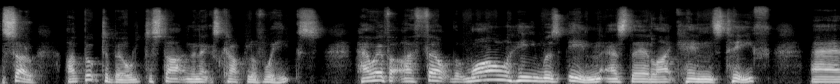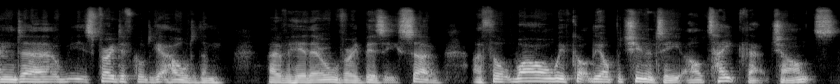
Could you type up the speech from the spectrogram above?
So I've booked a builder to start in the next couple of weeks. However, I felt that while he was in, as they're like hen's teeth, and uh, it's very difficult to get hold of them over here. They're all very busy. So I thought while we've got the opportunity, I'll take that chance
